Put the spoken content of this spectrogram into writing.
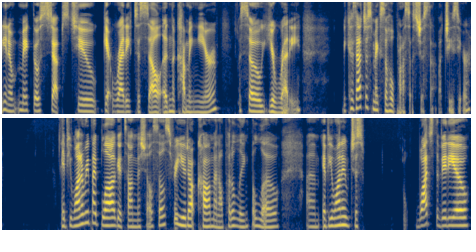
you know, make those steps to get ready to sell in the coming year. So you're ready because that just makes the whole process just that much easier. If you want to read my blog, it's on michellesellsforyou.com and I'll put a link below. Um, if you want to just watch the video,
